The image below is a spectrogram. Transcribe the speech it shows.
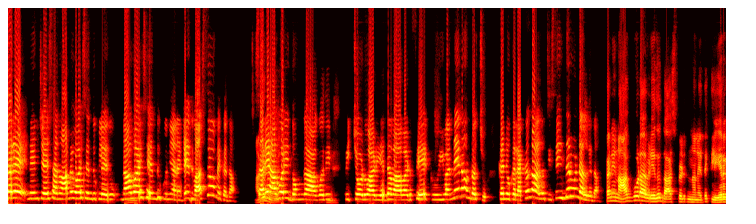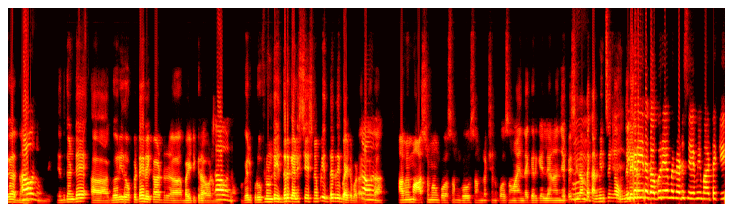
సరే నేను చేశాను ఆమె వాయిస్ ఎందుకు లేదు? నా వాయిస్ ఎందుకు ఉంది అని అంటే ఇది వాస్తవమే కదా. సరే. అగోరి దొంగ ఉమ్. పిచ్చోడు వాడు ఎదవా వాడు ఫేక్ ఇవన్నీ ఉండొచ్చు కానీ ఒక రకంగా ఆలోచిస్తే ఇద్దరు ఉండాలి కదా కానీ నాకు కూడా ఆవిడ ఏదో దాచి పెడుతుందని అయితే క్లియర్గా అవును. ఎందుకంటే ఆ గౌరీది ఒక్కటే రికార్డ్ బయటికి రావడం అవును ఒకవేళ ప్రూఫ్లు ఉంటే ఇద్దరు కలిసి చేసినప్పుడు ఇద్దరిది బయటపడాలి అవును. ఆమెమో ఆశ్రమం కోసం గో సంరక్షణ కోసం ఆయన దగ్గరికి వెళ్ళాను అని చెప్పేసి. ఇదంతా కన్విన్సింగ్గా ఉంది ఇక్కడ ఈయన గగురు ఏమన్నాడు సేమ్ ఈ మాటకి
